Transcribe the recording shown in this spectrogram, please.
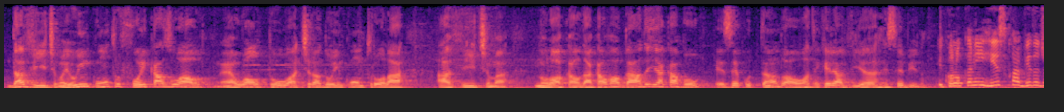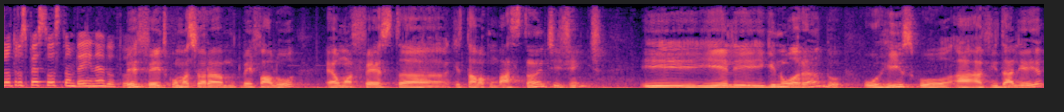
da vítima. E o encontro foi casual, né? O autor, o atirador, encontrou lá a vítima no local da cavalgada e acabou executando a ordem que ele havia recebido. E colocando em risco a vida de outras pessoas também, né, doutor? Perfeito. Como a senhora muito bem falou, é uma festa que estava com bastante gente e, e ele, ignorando o risco à vida alheia,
